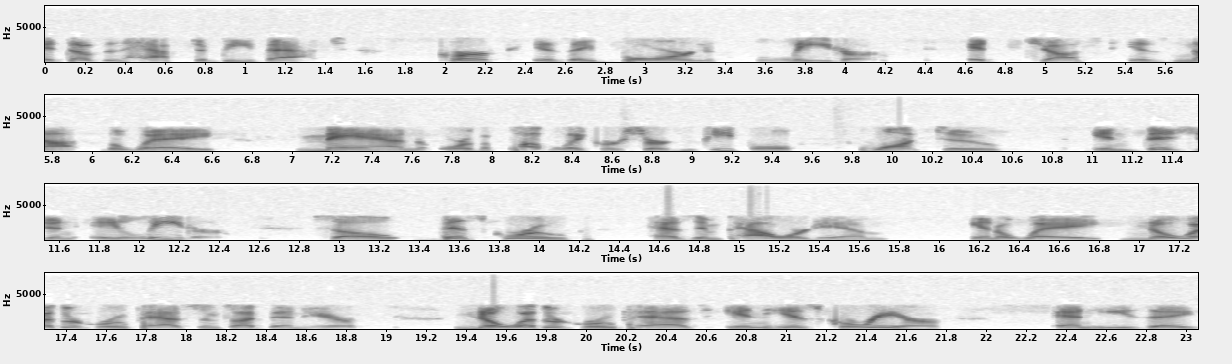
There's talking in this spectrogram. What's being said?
It doesn't have to be that. Kirk is a born leader. It just is not the way man or the public or certain people want to envision a leader. So this group has empowered him in a way no other group has since I've been here. No other group has in his career. And he's a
